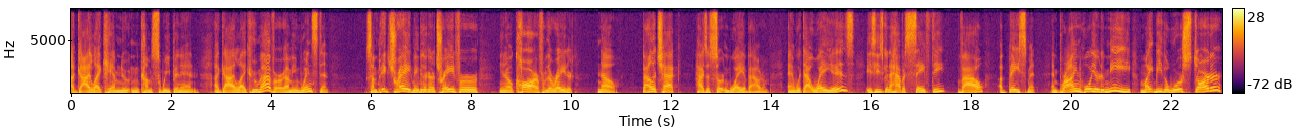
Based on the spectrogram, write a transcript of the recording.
a guy like Cam Newton come sweeping in? A guy like whomever? I mean, Winston. Some big trade. Maybe they're going to trade for, you know, Carr from the Raiders. No. Belichick has a certain way about him. And what that way is, is he's going to have a safety vow, a basement. And Brian Hoyer, to me, might be the worst starter,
